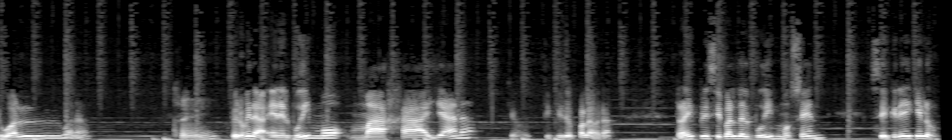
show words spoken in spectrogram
Igual, bueno. sí. Pero mira, en el budismo Mahayana, que es difícil palabra, raíz principal del budismo Zen, se cree que los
